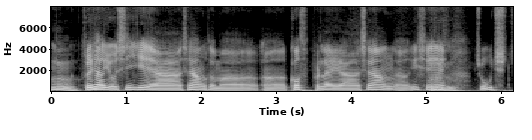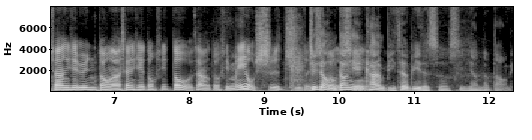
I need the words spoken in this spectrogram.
嗯所以像游戏业啊，像什么呃 cosplay 啊，像呃一些嗯 足球，像一些运动啊，像一些东西都有这样的东西，没有实质的。就像我们当年看比特币的时候是一样的道理，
